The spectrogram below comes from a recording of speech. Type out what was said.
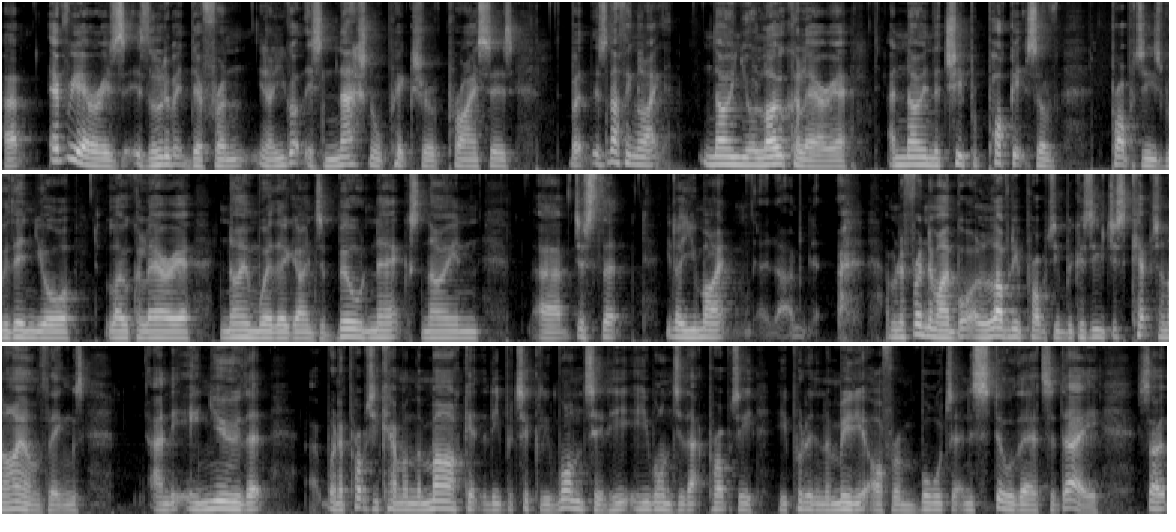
Uh, every area is, is a little bit different. You know, you've got this national picture of prices, but there's nothing like knowing your local area and knowing the cheaper pockets of properties within your local area, knowing where they're going to build next, knowing uh, just that, you know, you might. I mean, a friend of mine bought a lovely property because he just kept an eye on things and he knew that when a property came on the market that he particularly wanted, he, he wanted that property, he put in an immediate offer and bought it, and it's still there today. So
